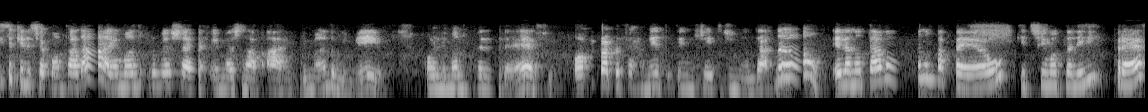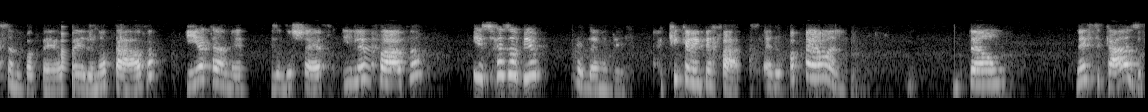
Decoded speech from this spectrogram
E isso que ele tinha contado, ah, eu mando para o meu chefe. Eu imaginava, ah, ele manda um e-mail, ou ele manda um PDF, ou a própria ferramenta tem um jeito de mandar. Não, ele anotava num papel, que tinha uma planilha impressa no papel, ele anotava, ia até a mesa do chefe e levava isso resolvia o problema dele. O que, era a interface? Era o papel ali. Então, nesse caso,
